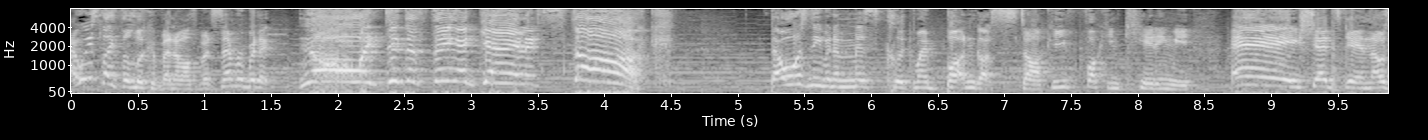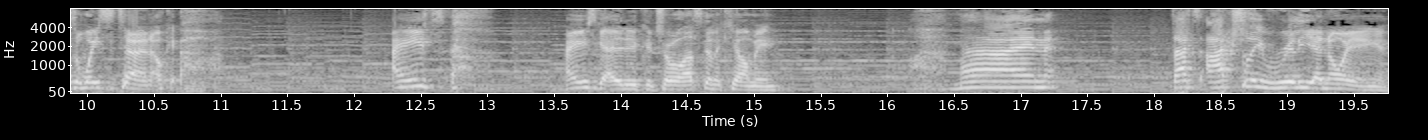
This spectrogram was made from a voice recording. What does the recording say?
I always like the look of Venomoth, but it's never been a- No, I did the thing again! It's stuck! That wasn't even a misclick, my button got stuck. Are you fucking kidding me? Hey, Shed Skin, that was a waste of turn. Okay. I need to, I need to get a new control, that's gonna kill me. Oh, Man. That's actually really annoying.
